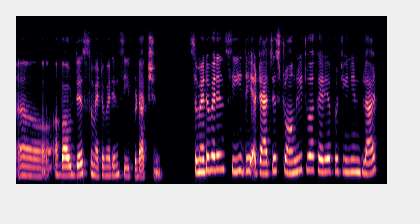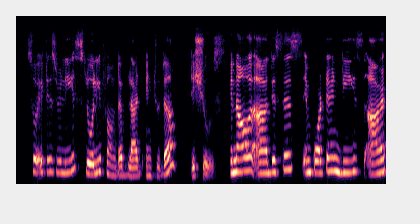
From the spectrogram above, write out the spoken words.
uh, about this somatomedin C production. Somatomedin C, they attaches strongly to a carrier protein in blood so it is released slowly from the blood into the tissues. And now uh, this is important. These are,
